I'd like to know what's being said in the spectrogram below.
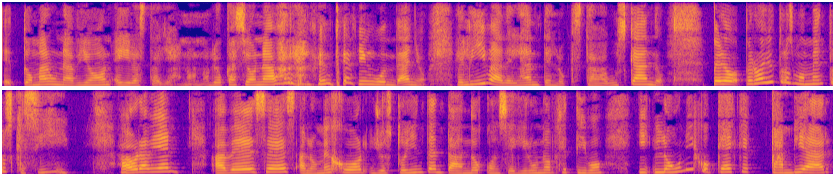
Eh, tomar un avión e ir hasta allá. No, no le ocasionaba realmente ningún daño. Él iba adelante en lo que estaba buscando. Pero, pero hay otros momentos que sí. Ahora bien, a veces a lo mejor yo estoy intentando conseguir un objetivo y lo único que hay que cambiar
